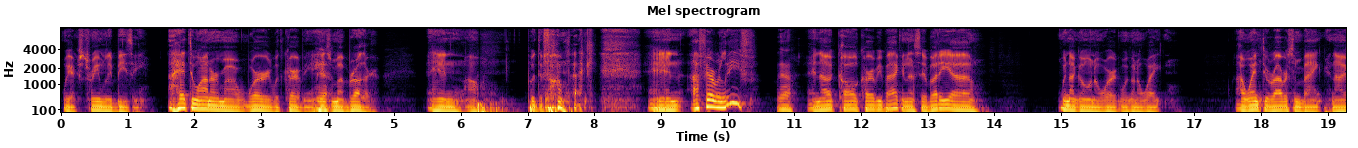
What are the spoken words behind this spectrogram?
We're extremely busy. I had to honor my word with Kirby. He's yeah. my brother. And I'll put the phone back. And I felt relief. Yeah. And I called Kirby back and I said, buddy, uh, we're not going to work. We're going to wait. I went to Robertson Bank and I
